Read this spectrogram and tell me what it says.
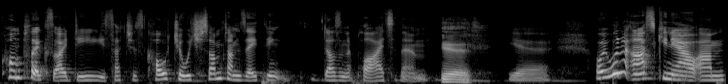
complex ideas, such as culture, which sometimes they think doesn't apply to them. Yes. Yeah. Well, we want to ask you now um,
